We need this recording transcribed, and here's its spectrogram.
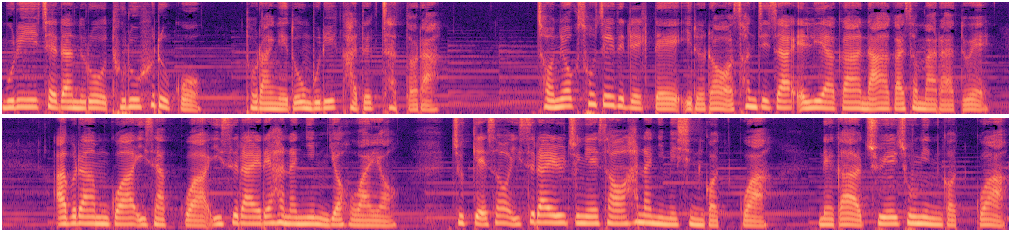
물이 재단으로 두루 흐르고 도랑에도 물이 가득 찼더라. 저녁 소재 드릴 때 이르러 선지자 엘리야가 나아가서 말하되 아브라함과 이삭과 이스라엘의 하나님 여호와여 주께서 이스라엘 중에서 하나님이신 것과 내가 주의 종인 것과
